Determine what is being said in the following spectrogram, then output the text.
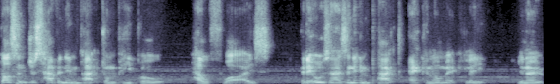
doesn't just have an impact on people health wise, but it also has an impact economically. You know,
